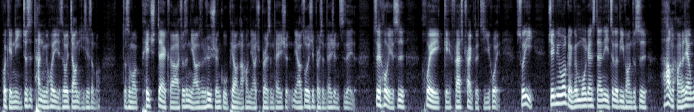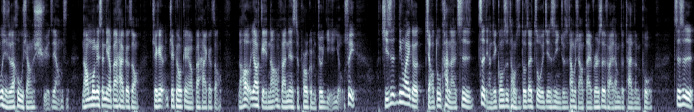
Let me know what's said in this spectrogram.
会给你，就是它里面会也是会教你一些什么，就什么 pitch deck 啊，就是你要去选股票，然后你要去 presentation，你要做一些 presentation 之类的，最后也是会给 fast track 的机会。所以 J.P. Morgan 跟 Morgan Stanley 这个地方就是他们好像现在目前就在互相学这样子，然后 Morgan Stanley 要办 hackathon，J.K. J.P. Morgan 要办 hackathon，然后要给 non-finance 的 program 就也有，所以。其实另外一个角度看来，是这两间公司同时都在做一件事情，就是他们想要 diversify 他们的 talent pool，这是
